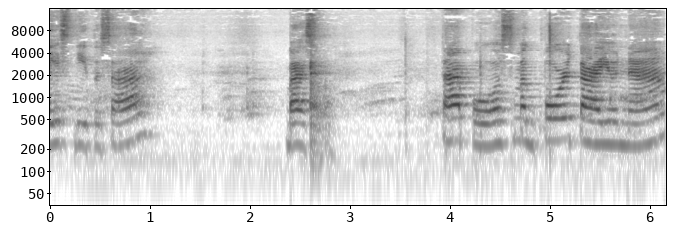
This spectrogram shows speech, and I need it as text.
Ice dito sa baso. Tapos, mag-pour tayo ng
